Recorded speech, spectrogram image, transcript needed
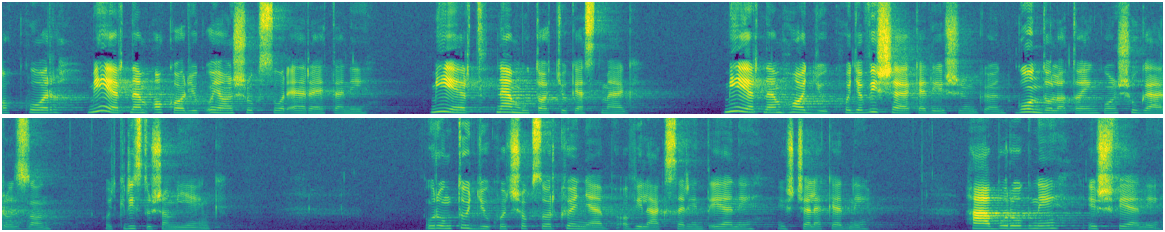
akkor miért nem akarjuk olyan sokszor elrejteni? Miért nem mutatjuk ezt meg? Miért nem hagyjuk, hogy a viselkedésünkön, gondolatainkon sugározzon, hogy Krisztus a miénk? Urunk, tudjuk, hogy sokszor könnyebb a világ szerint élni és cselekedni, háborogni és félni,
